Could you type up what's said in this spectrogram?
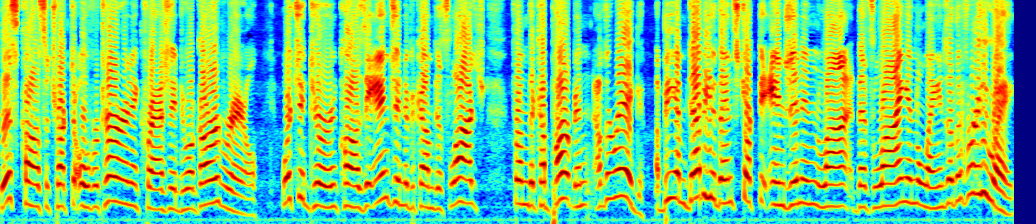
This caused the truck to overturn and crash into a guardrail which in turn caused the engine to become dislodged from the compartment of the rig. A BMW then struck the engine in li- that's lying in the lanes of the freeway.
